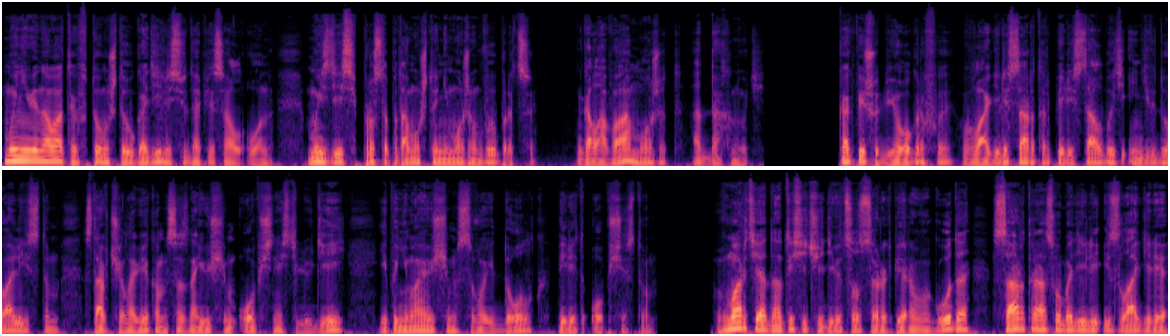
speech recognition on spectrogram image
«Мы не виноваты в том, что угодили сюда», — писал он. «Мы здесь просто потому, что не можем выбраться. Голова может отдохнуть». Как пишут биографы, в лагере Сартер перестал быть индивидуалистом, став человеком, сознающим общность людей и понимающим свой долг перед обществом. В марте 1941 года Сартра освободили из лагеря,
